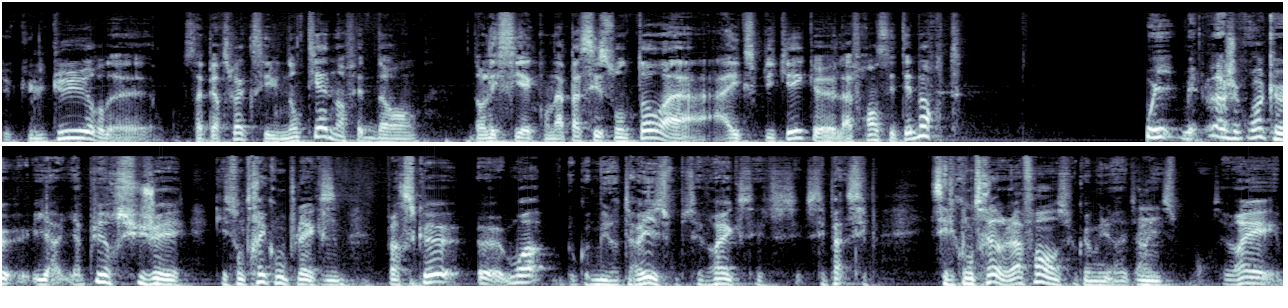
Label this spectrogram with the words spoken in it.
de culture, on s'aperçoit que c'est une antienne en fait dans, dans les siècles. On a passé son temps à, expliquer que la France était morte. Oui, mais là je crois qu'il y, y, a plusieurs sujets qui sont très complexes. Parce que euh, moi, le communautarisme, c'est vrai que c'est pas c'est le contraire de la France, le communautarisme. Mm. Bon, c'est vrai.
